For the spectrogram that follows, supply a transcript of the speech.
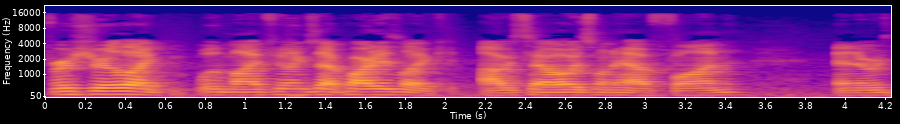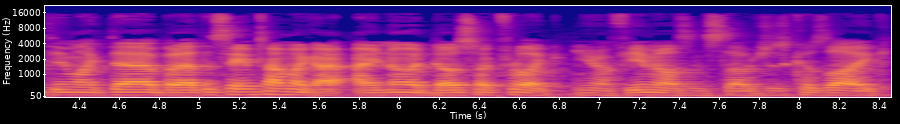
for sure. Like with my feelings at parties, like obviously I always want to have fun and everything like that. But at the same time, like I, I know it does suck for like you know females and stuff, just cause like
